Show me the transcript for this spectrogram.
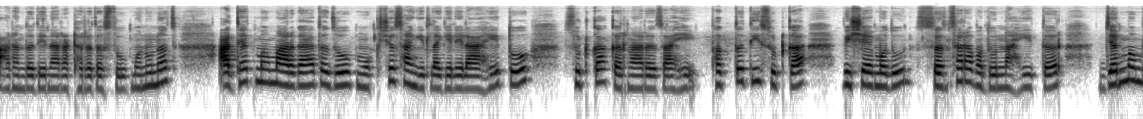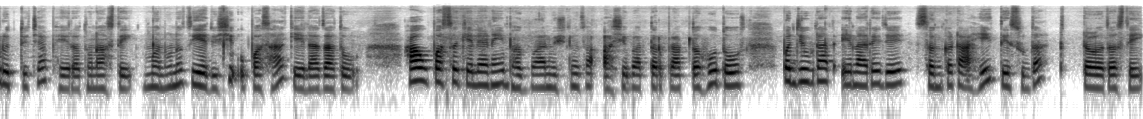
आनंद देणारा ठरत असतो. म्हणूनच अध्यात्म मार्गात जो मोक्ष सांगितला गेलेला आहे तो सुटका करणारच आहे. फक्त ती सुटका विषयामधून संसारामधून नाही तर जन्ममृत्यूच्या फेरातून असते. म्हणूनच या दिवशी उपास हा केला जातो. हा उपास केल्याने भगवान विष्णूचा आशीर्वाद तर प्राप्त होतोच पण जीवनात येणारे जे संकट आहे ते सुद्धा टळत असते.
